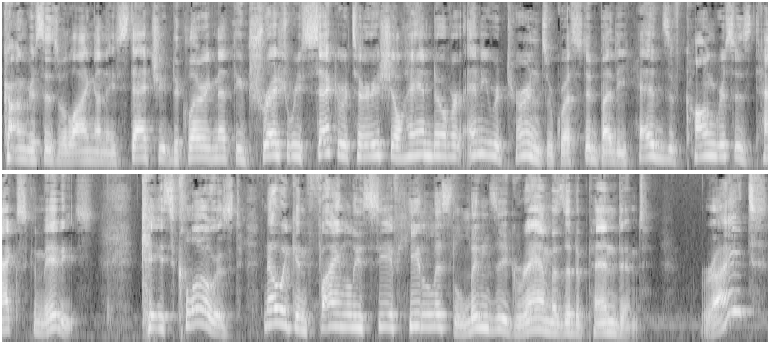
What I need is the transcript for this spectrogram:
Congress is relying on a statute declaring that the Treasury Secretary shall hand over any returns requested by the heads of Congress's tax committees. Case closed. Now we can finally see if he lists Lindsey Graham as a dependent. Right?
